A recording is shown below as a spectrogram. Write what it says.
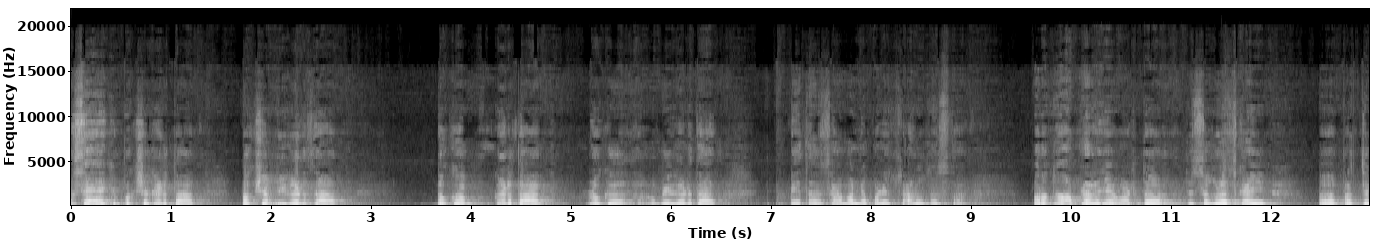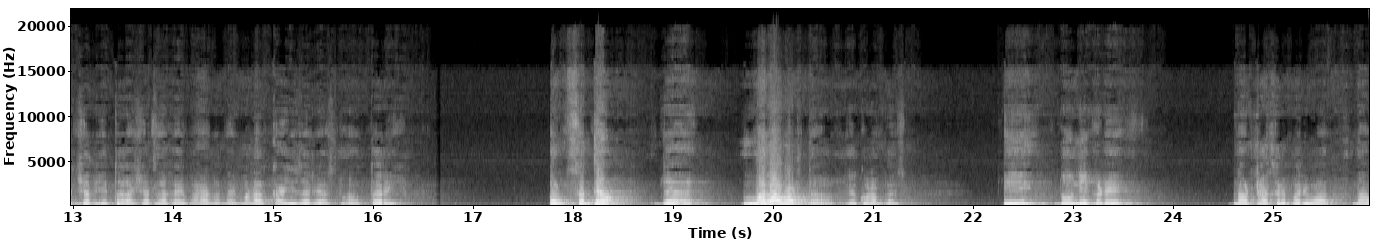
असं आहे की पक्ष घडतात पक्ष बिघडतात लोक घडतात लोक बिघडतात. हे तर सामान्यपणे चालूच असतं. परंतु आपल्याला जे वाटतं ते सगळंच काही प्रत्यक्षात येतं अशातला काही भाग नाही. मनात काही जरी असलं तरी पण सध्या जे मला वाटतं एकूण अभ्यास की दोन्हीकडे ना ठाकरे परिवार ना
